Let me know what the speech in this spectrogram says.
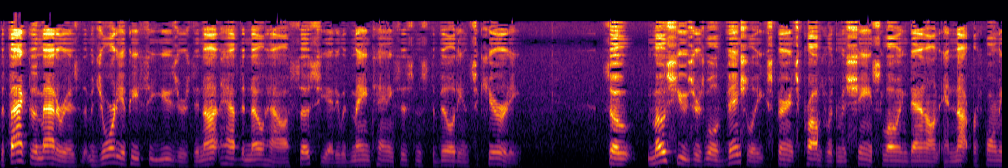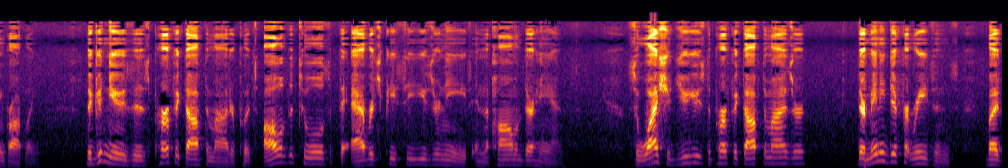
The fact of the matter is that the majority of PC users do not have the know-how associated with maintaining system stability and security. So most users will eventually experience problems with the machine slowing down and not performing properly. The good news is Perfect Optimizer puts all of the tools that the average PC user needs in the palm of their hands. So why should you use the Perfect Optimizer? There are many different reasons, but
